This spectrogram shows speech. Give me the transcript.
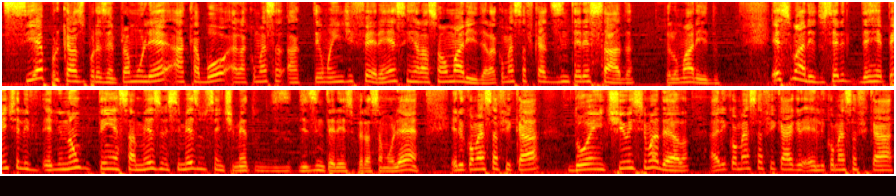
Se é por caso, por exemplo, a mulher acabou, ela começa a ter uma indiferença em relação ao marido, ela começa a ficar desinteressada pelo marido. Esse marido, se ele de repente ele, ele não tem essa mesma, esse mesmo sentimento de desinteresse por essa mulher, ele começa a ficar doentio em cima dela. Aí ele começa a ficar, ele começa a ficar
